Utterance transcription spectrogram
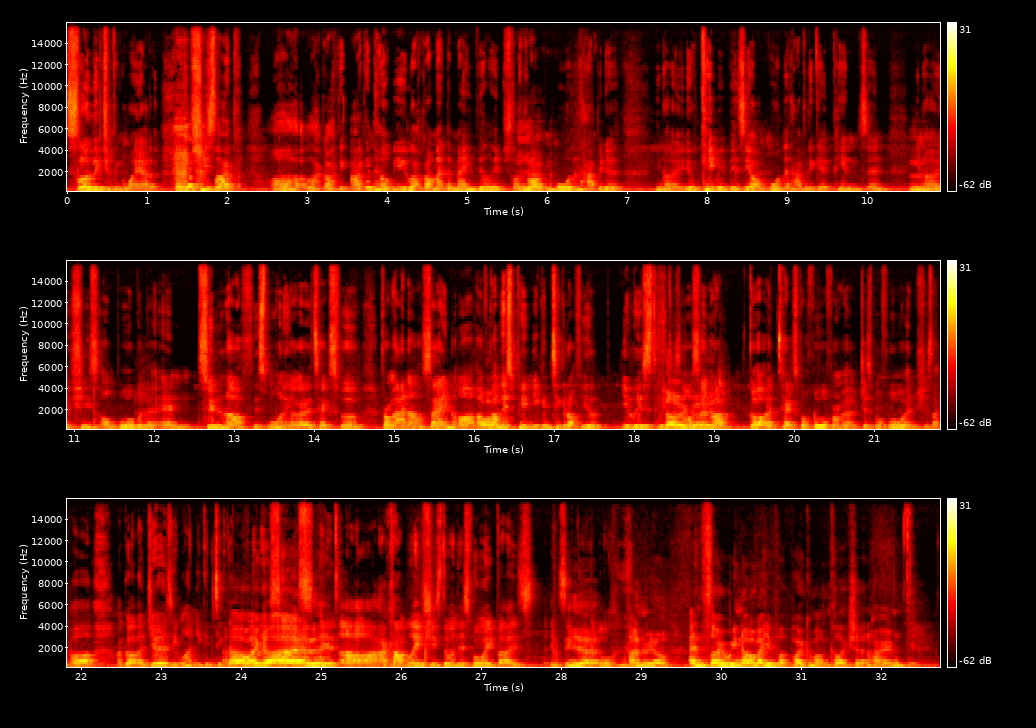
slowly chipping away at it. And she's like, oh, like I can, I can help you. Like I'm at the main village. Like Yeah. I'm more than happy to, you know, it'll keep me busy. I'm more than happy to get pins. And you Mm. know, she's on board with it. And soon enough, this morning I got a text for from Anna saying, oh, I've Oh. got this pin. You can tick it off your your list, which So is awesome. good. I got a text before from her just before, and she's like, oh, I got a jersey one. You can tick that Oh off my your list. So it's, God. it's, oh, I can't believe she's doing this for me, but it's it's incredible. Yeah, unreal. And so we know about your Pokemon collection at home.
